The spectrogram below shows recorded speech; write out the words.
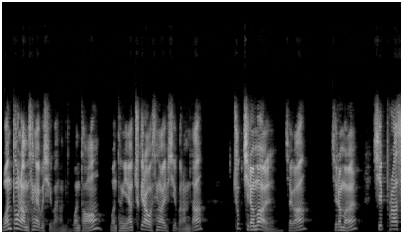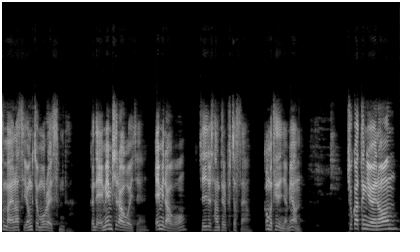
원통을 한번 생각해 보시기 바랍니다. 원통, 원통이에요. 축이라고 생각해 보시기 바랍니다. 축 지름을 제가 지름을 10 플러스 마이너스 0.5로 했습니다. 근데 MMC라고 이제 M이라고 재질 상태를 붙였어요. 그럼 어떻게 되냐면 축 같은 경우에는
